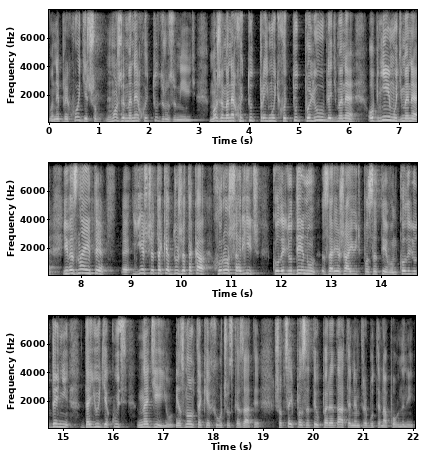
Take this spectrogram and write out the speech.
Вони приходять, щоб може мене хоч тут зрозуміють, може мене хоч тут приймуть, хоч тут полюблять мене, обнімуть мене. І ви знаєте, е, є ще таке дуже така хороша річ коли людину заряджають позитивом, коли людині дають якусь надію. Я знов таки хочу сказати, щоб цей позитив передати, ним треба бути наповнений.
